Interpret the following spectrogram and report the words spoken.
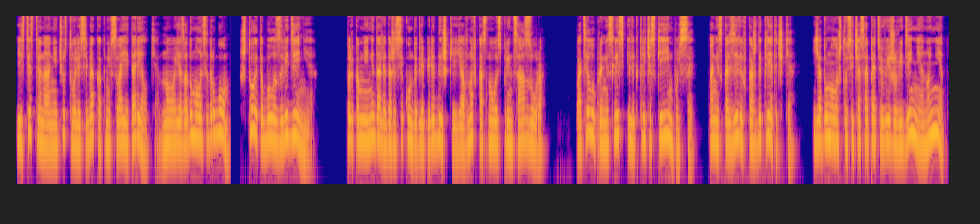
Естественно, они чувствовали себя как не в своей тарелке, но я задумалась о другом. Что это было за видение? Только мне не дали даже секунды для передышки, я вновь коснулась принца Азура. По телу пронеслись электрические импульсы. Они скользили в каждой клеточке. Я думала, что сейчас опять увижу видение, но нет.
